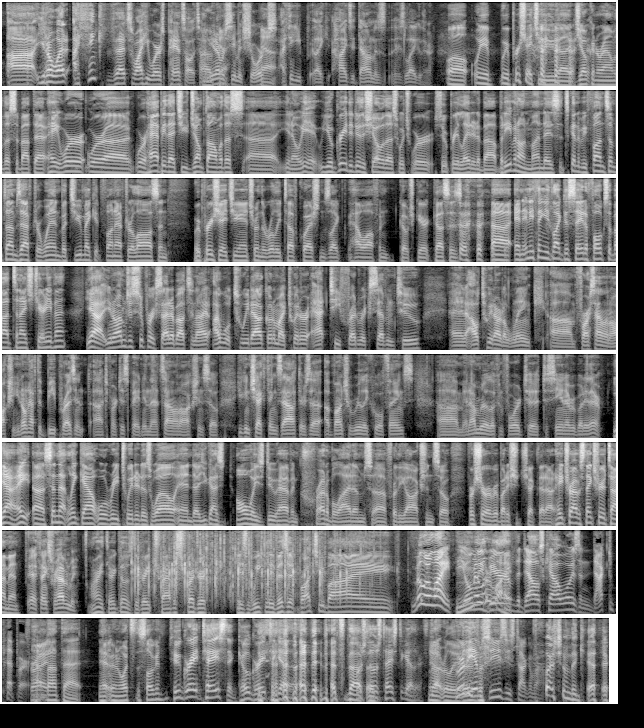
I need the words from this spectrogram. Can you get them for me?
Uh, you know what? I think that's why he wears pants all the time. You never see him in shorts. Yeah. I think he like hides it down his his leg there. Well, we we appreciate you uh, joking around with us about that. Hey, we're we're uh, we're happy that you jumped on with us. Uh, you know, you, you agreed to do the show with us, which we're super elated about. But even on Mondays, it's going to be fun sometimes after a win, but you make it fun after a loss, and we appreciate you answering the really tough questions like how often Coach Garrett cusses, uh, and anything you'd like to say to folks about tonight's charity event. Yeah, you know, I'm just super excited about tonight. I will tweet out, go to my Twitter at tfrederick72, and I'll tweet out a link um, for our silent auction. You don't have to be present uh, to participate in that silent auction, so you can check things out. There's a, a bunch of really cool things, um, and I'm really looking forward to, to seeing everybody there. Yeah, hey, uh, send that link out. We'll retweet it as well. And uh, you guys always do have incredible items uh, for the auction. So for sure, everybody should check that out. Hey, Travis, thanks for your time, man. Yeah, thanks for having me. All right, there he goes, the great Travis Frederick. His weekly visit brought to you by. Miller Lite, the only Miller beer Lite. of the Dallas Cowboys, and Dr. Pepper. How about that? Yeah, And what's the slogan? Two great tastes that go great together. that's not. Push those tastes together. that's not really. Who are the MCs he's talking about? Push them together.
